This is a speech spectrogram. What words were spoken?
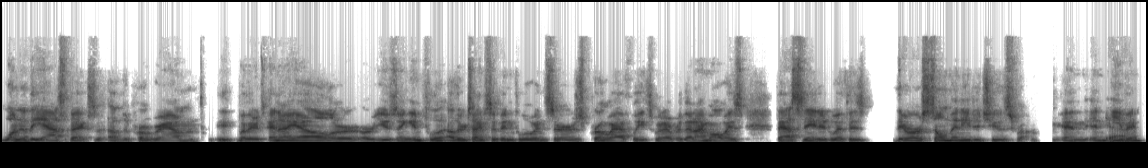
one of the aspects of the program, whether it's NIL or, or using influ- other types of influencers, pro athletes, whatever, that I'm always fascinated with is there are so many to choose from, and and yeah. even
